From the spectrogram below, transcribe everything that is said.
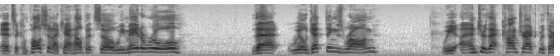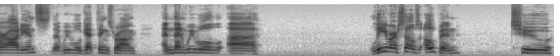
It's a compulsion. I can't help it. So we made a rule that we'll get things wrong. We enter that contract with our audience that we will get things wrong, and then we will uh, leave ourselves open to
